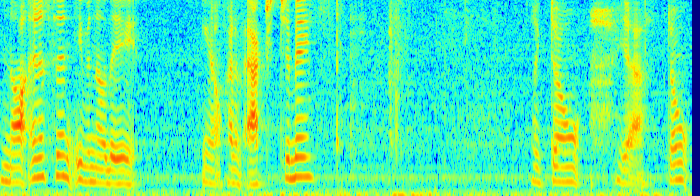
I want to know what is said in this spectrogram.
not innocent, even though they, you know, kind of act to be. Like, don't, yeah, don't,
